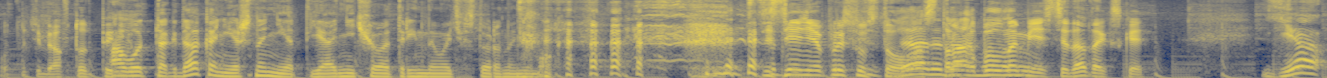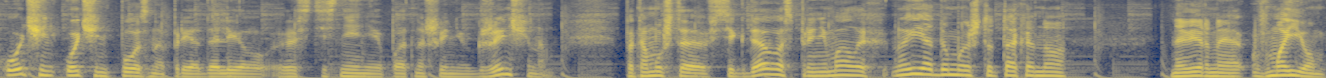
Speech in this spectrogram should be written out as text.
Вот у тебя в тот период. А вот тогда, конечно, нет, я ничего отринуть в сторону не мог. стеснение присутствовало, страх был на месте, да, так сказать? Я очень-очень поздно преодолел э, стеснение по отношению к женщинам, потому что всегда воспринимал их, ну и я думаю, что так оно, наверное, в моем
